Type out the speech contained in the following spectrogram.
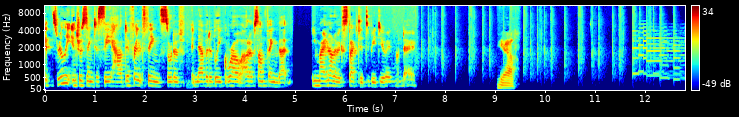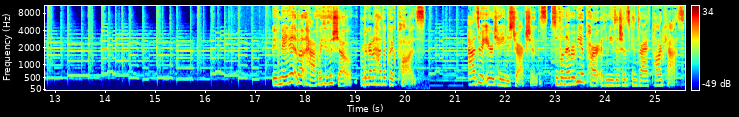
it's really interesting to see how different things sort of inevitably grow out of something that you might not have expected to be doing one day. Yeah. We've made it about halfway through the show, and we're going to have a quick pause. Ads are irritating distractions, so they'll never be a part of the Musicians Can Thrive podcast.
